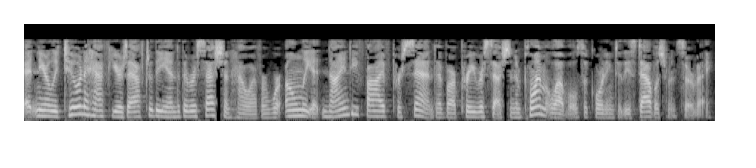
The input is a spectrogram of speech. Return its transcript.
At nearly two and a half years after the end of the recession, however, we're only at 95% of our pre-recession employment levels, according to the Establishment Survey.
